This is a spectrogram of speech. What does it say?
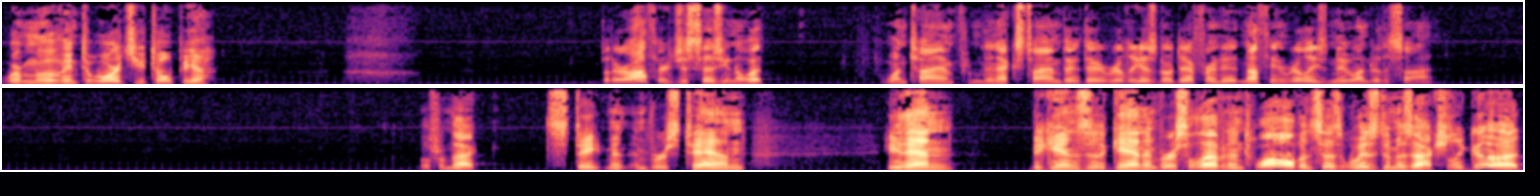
we're moving towards utopia." But our author just says, you know what? One time from the next time, there, there really is no different. It, nothing really is new under the sun. Well, from that statement in verse 10, he then begins again in verse 11 and 12 and says, Wisdom is actually good.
